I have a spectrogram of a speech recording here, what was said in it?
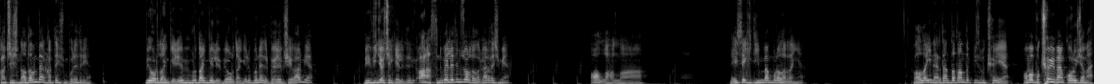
Kaç yaşında adamım ben kardeşim bu nedir ya? Bir oradan geliyor bir buradan geliyor bir oradan geliyor. Bu nedir böyle bir şey var mı ya? Bir video çekelim dedik. Anasını belediniz orada da kardeşim ya. Allah Allah. Neyse gideyim ben buralardan ya. Vallahi nereden dadandık biz bu köye. Ama bu köyü ben koruyacağım ha.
